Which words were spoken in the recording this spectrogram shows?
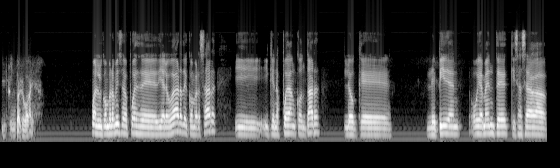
distintos lugares. Bueno, el compromiso después de dialogar, de conversar y, y, que nos puedan contar lo que le piden. Obviamente, quizás se haga,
